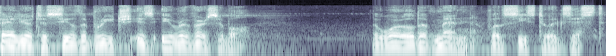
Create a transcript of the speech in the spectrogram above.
Failure to seal the breach is irreversible. The world of men will cease to exist.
